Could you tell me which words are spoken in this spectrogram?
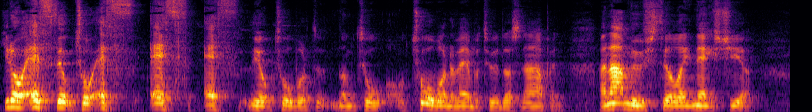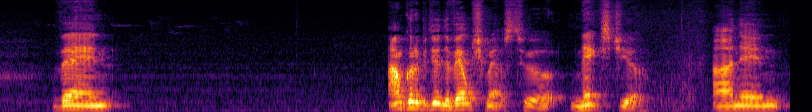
you know, if the October, if, if, if the October, October, November tour doesn't happen, and that moves till like next year, then I'm going to be doing the Weltschmerz tour next year. And then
